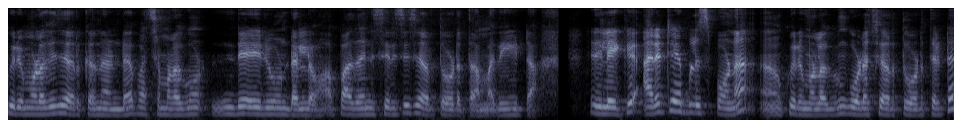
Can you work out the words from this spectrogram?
കുരുമുളക് ചേർക്കുന്നുണ്ട്. പച്ചമുളകിന്റെ എരിവുണ്ടല്ലോ അപ്പോൾ അതനുസരിച്ച് ചേർത്ത് കൊടുത്താൽ മതി കേട്ടോ. ഇതിലേക്ക് അര ടേബിൾ സ്പൂണ് കുരുമുളകും കൂടെ ചേർത്ത് കൊടുത്തിട്ട്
